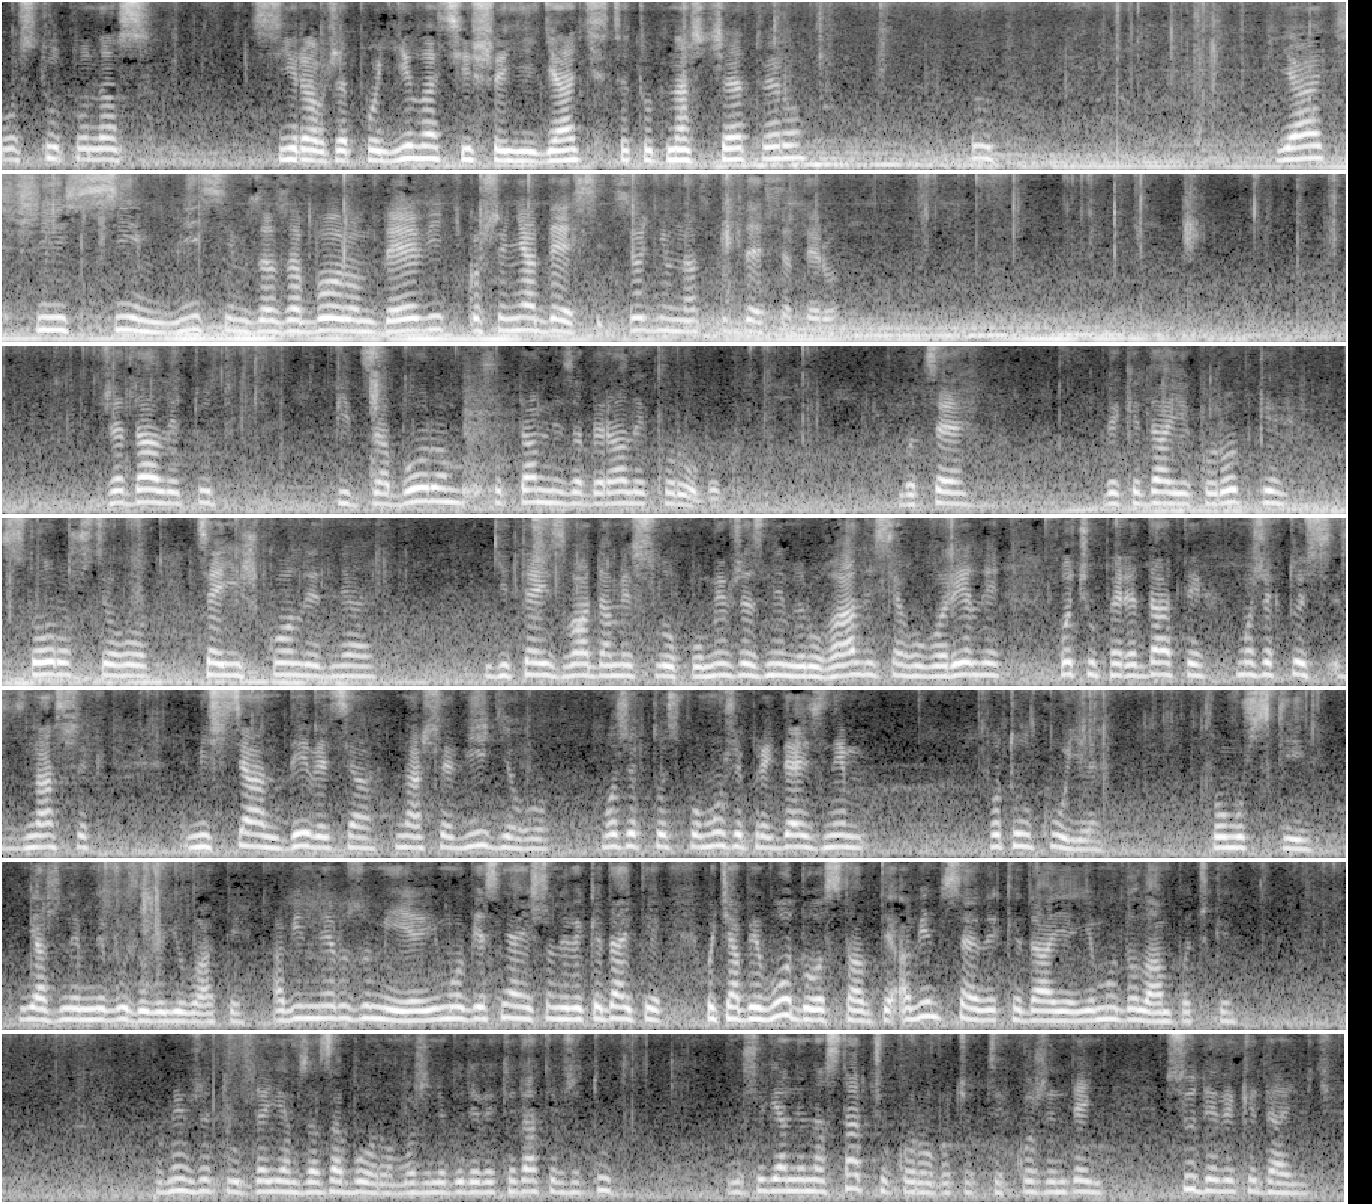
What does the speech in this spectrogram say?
Ось тут у нас сіра вже поїла, ці ще їдять. Це тут нас четверо. Тут 5, 6, 7, 8, за забором 9, кошеня 10. Сьогодні в нас тут 10. Вже дали тут під забором, щоб там не забирали коробок. Бо це викидає коробки сторож цього, цієї школи для дітей з вадами слуху. Ми вже з ним ругалися, говорили. Хочу передати, може хтось з наших містян дивиться наше відео, може хтось поможе, прийде і з ним потолкує по-мужськи. Я ж ним не буду воювати. А він не розуміє. Йому об'ясняє, що не викидайте, хоча б воду оставте, а він все викидає йому до лампочки. Ми вже тут даємо за забором. Може не буде викидати вже тут. Тому що я не на старчу коробочок цих кожен день. Всюди викидають.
